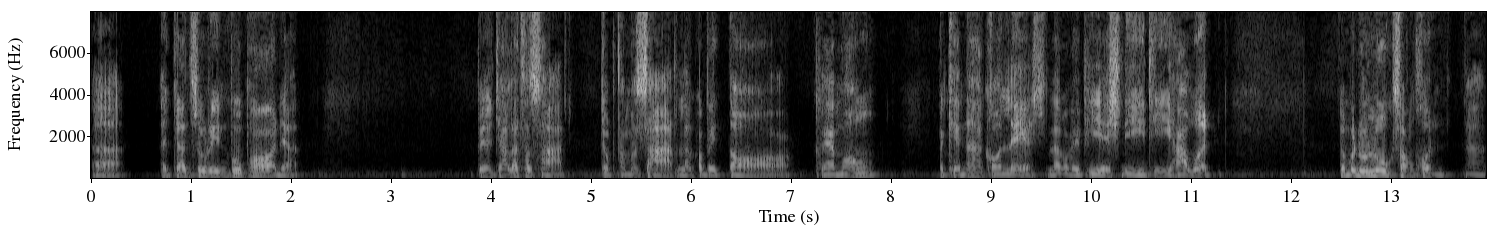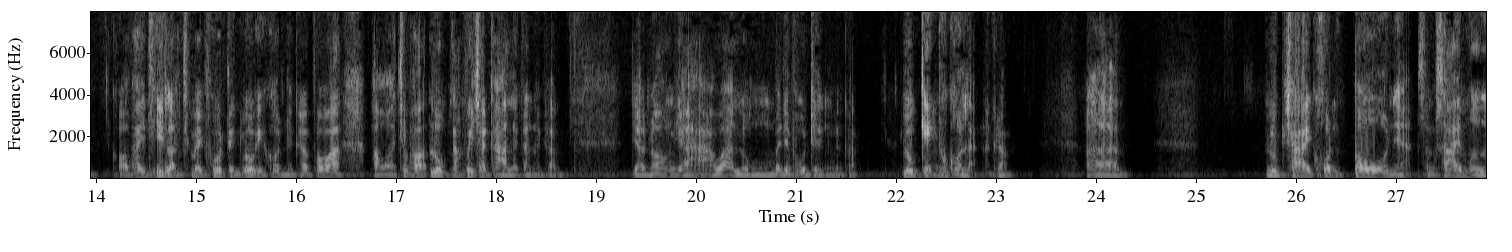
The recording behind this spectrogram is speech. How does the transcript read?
เอ่อาจารย์สุรินทร์ผู้พ่อเนี่ย เป็นอาจารย์รัฐศาสตร์ จบธรรมศาสตร์ แล้วก็ไปต่อแคลมองแมคเคนนาคอลเลจแล้วก็ไป PhD ที่ฮาร์วาร์ดแล้วมาดูลูกสองคนนะขออภัยที่เราจะไม่พูดถึงลูกอีกคนนะครับ เพราะว่าเอาเฉพาะลูกนักวิชาการแล้วกันนะครับ เดี๋ยวน้องอย่าหาว่าลุงไม่ได้พูดถึงนะครับ ลูกเก่งทุกคนแหละนะครับลูกชายคนโตเนี่ยทางซ้ายมือ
